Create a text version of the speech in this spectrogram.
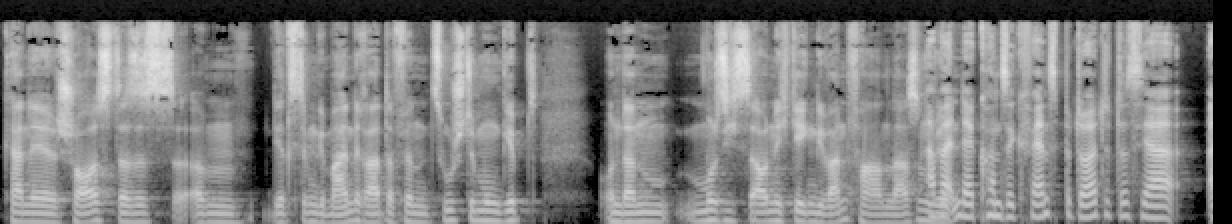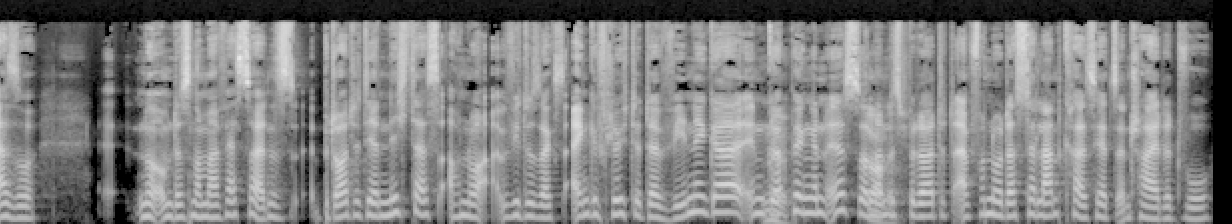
keine Chance, dass es ähm, jetzt dem Gemeinderat dafür eine Zustimmung gibt. Und dann muss ich es auch nicht gegen die Wand fahren lassen. Aber in der Konsequenz bedeutet das ja, also nur um das nochmal festzuhalten, es bedeutet ja nicht, dass auch nur, wie du sagst, ein Geflüchteter weniger in Göppingen ist, sondern es bedeutet einfach nur, dass der Landkreis jetzt entscheidet, wo.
